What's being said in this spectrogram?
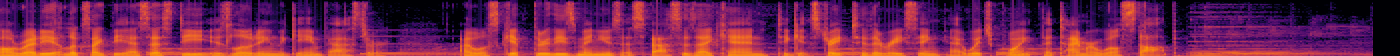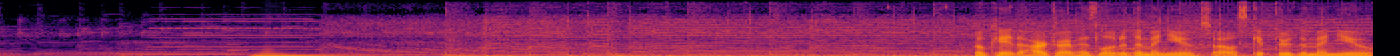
Already it looks like the SSD is loading the game faster, I will skip through these menus as fast as I can to get straight to the racing at which point the timer will stop. Okay, the hard drive has loaded the menu, so I will skip through the menu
